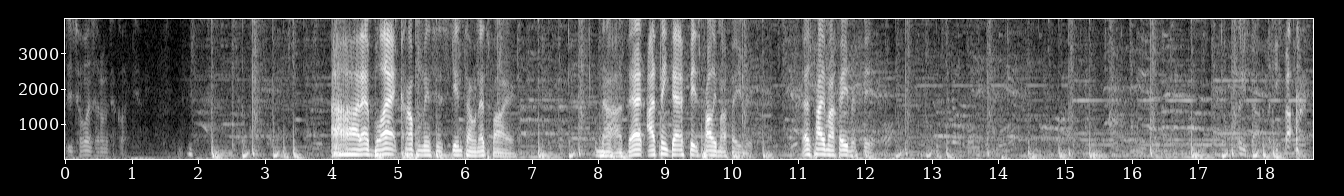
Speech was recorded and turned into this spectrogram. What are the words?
이제 저만 잘하면 될 것 같아요. Ah, that black complements his skin tone. That's fire. Nah, that I think that fit's probably my favorite. That's probably my favorite fit. Let me stop. Let me stop.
